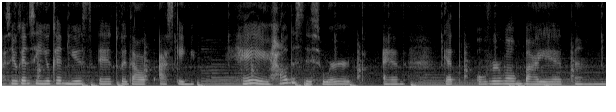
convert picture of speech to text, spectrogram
as you can see you can use it without asking hey how does this work? and get overwhelmed by it and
